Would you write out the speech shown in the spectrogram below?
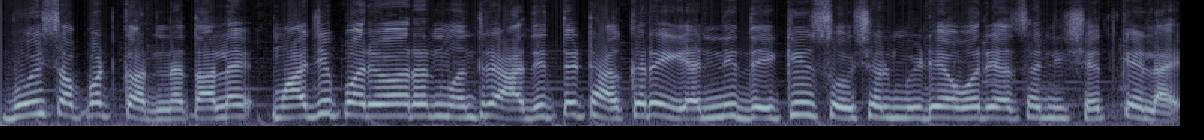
भुईसपाट करण्यात आलंय. माजी पर्यावरण मंत्री आदित्य ठाकरे यांनी देखील सोशल मीडियावर याचा निषेध केलाय.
